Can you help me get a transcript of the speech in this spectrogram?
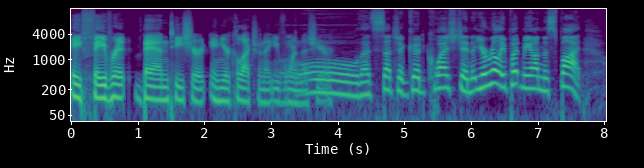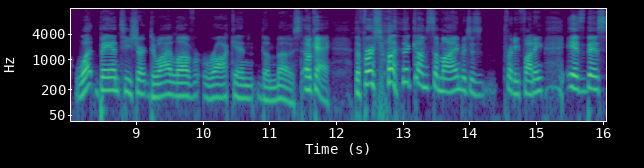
a favorite band T-shirt in your collection that you've worn this year? Oh, that's such a good question. You're really putting me on the spot. What band t-shirt do I love rocking the most? Okay. The first one that comes to mind, which is pretty funny, is this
